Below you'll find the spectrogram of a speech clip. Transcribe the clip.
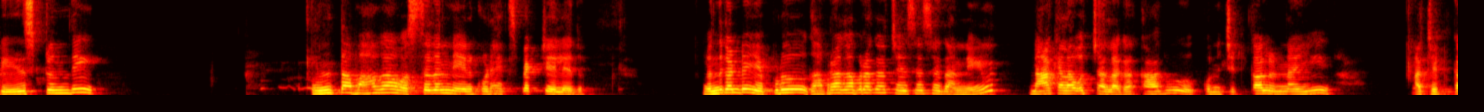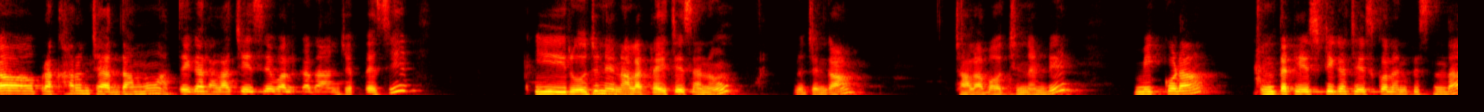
టేస్ట్ ఉంది. ఇంత బాగా వస్తుందని నేను కూడా ఎక్స్పెక్ట్ చేయలేదు. ఎందుకంటే ఎప్పుడు గబరా గబరాగా చేసేసేదాన్ని. నాకు ఎలా వచ్చి అలాగా కాదు కొన్ని చిట్కాలు ఉన్నాయి. ఆ చిట్కా ప్రకారం చేద్దాము అత్తయ్య గారు అలా చేసేవాళ్ళు కదా అని చెప్పేసి ఈరోజు నేను అలా ట్రై చేశాను. నిజంగా చాలా బాగా వచ్చిందండి. మీకు కూడా ఇంత టేస్టీగా చేసుకోవాలనిపిస్తుందా?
